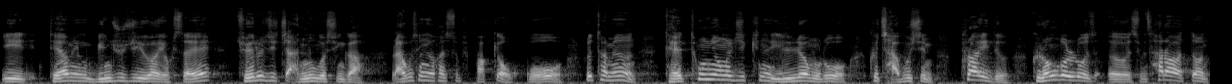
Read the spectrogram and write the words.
이 대한민국 민주주의와 역사에 죄를 짓지 않는 것인가 라고 생각할 수밖에 없고 그렇다면 대통령을 지키는 일념으로 그 자부심, 프라이드 그런 걸로 어, 지금 살아왔던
